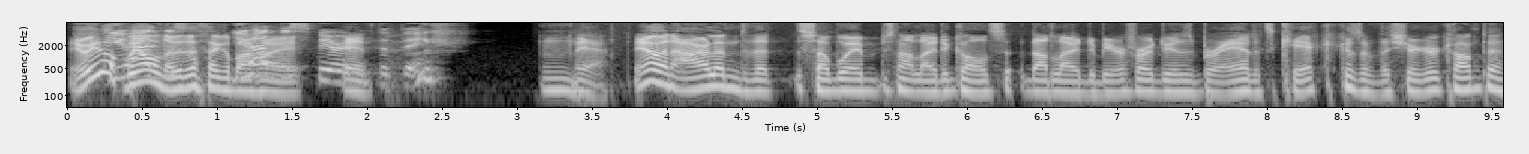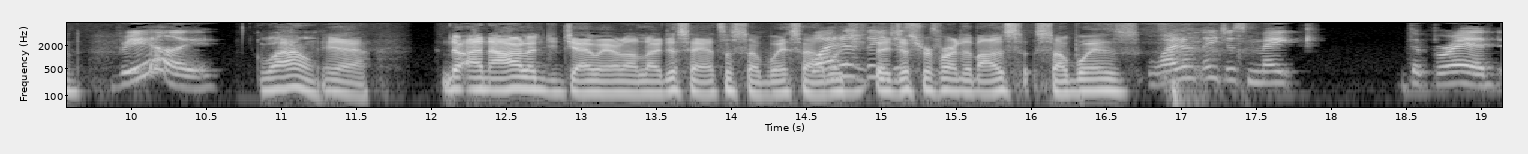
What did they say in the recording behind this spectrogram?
Yeah, We, don't, we had all know the- the thing about you how the spirit it- of the thing. Yeah, you know, in Ireland, that Subway is not allowed to call not allowed to be referred to as bread. It's cake because of the sugar content. Really? Wow. Yeah. No, in Ireland, you generally are not allowed to say it's a Subway sandwich. don't they They, just, just- refer to them as Subways. Why don't they just make the bread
